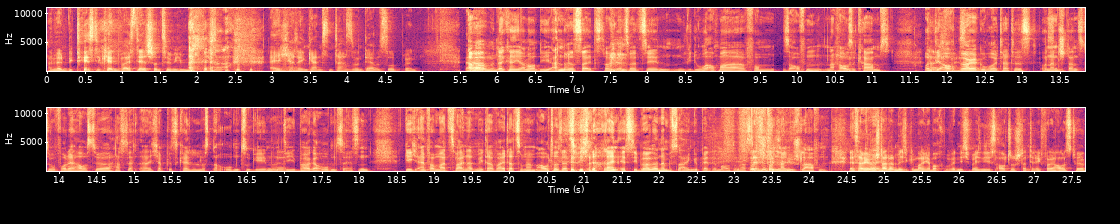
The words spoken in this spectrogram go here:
Und wer Big Tasty kennt, weiß, der ist schon ziemlich mächtig. Ey, ich hatte den ganzen Tag so ein derbes Sodbrennen. Aber Ähm, da kann ich auch noch die andere Side-Story dazu erzählen, wie du auch mal vom Saufen nach Hause kamst und Ah, dir auch weiß. Burger geholt hattest. Und dann standst du vor der Haustür, hast gesagt, ah, ich habe jetzt keine Lust nach oben zu gehen und die Burger oben zu essen. Gehe ich einfach mal 200 Meter weiter zu meinem Auto, setze mich da rein, esse die Burger und dann bist du eingepennt im Auto und hast stundenlang geschlafen. Das habe ich aber standardmäßig gemacht. Ich habe auch, wenn ich, wenn ich nicht, das Auto stand direkt vor der Haustür,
